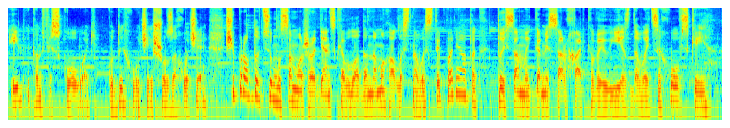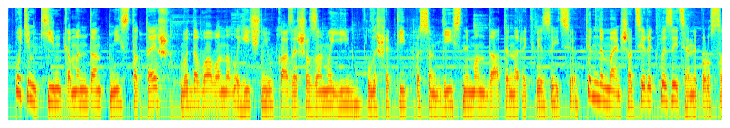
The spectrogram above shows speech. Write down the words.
і конфісковувати, куди хоче і що захоче. Щоправда, в цьому сама ж радянська влада намагалась навести порядок. Той самий комісар Харкової уїзда Войцеховський. Потім кін, комендант міста, теж видавав аналогічні укази, що за моїм лише підписом дійсні мандати на реквізицію. Тим не менше, ці реквізиція не просто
